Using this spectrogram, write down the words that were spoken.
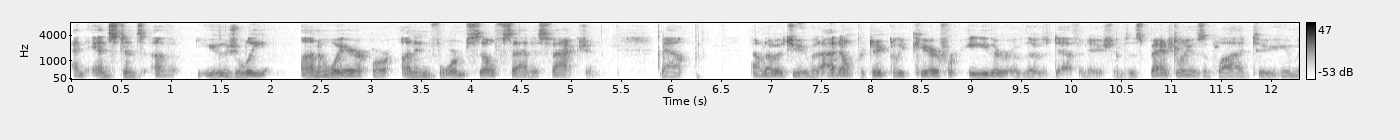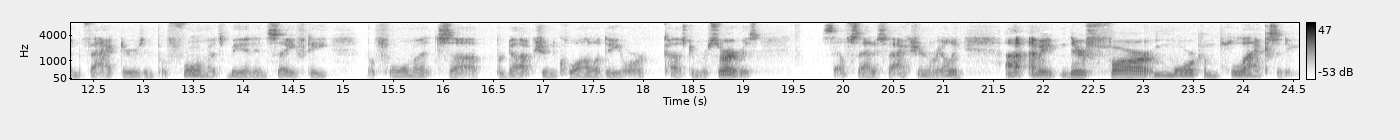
an instance of usually unaware or uninformed self satisfaction. Now, I don't know about you, but I don't particularly care for either of those definitions, especially as applied to human factors and performance, be it in safety, performance, uh, production, quality, or customer service. Self satisfaction, really. Uh, I mean, there's far more complexity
